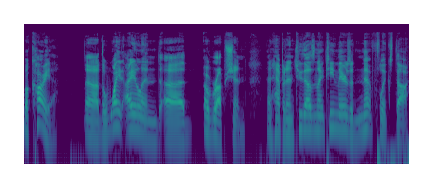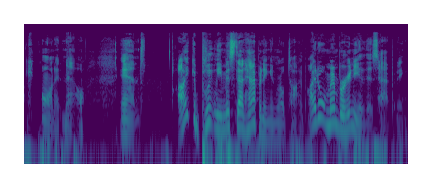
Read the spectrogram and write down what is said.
Whakaari, uh, the White Island uh, eruption that happened in 2019. There's a Netflix doc on it now, and I completely missed that happening in real time. I don't remember any of this happening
